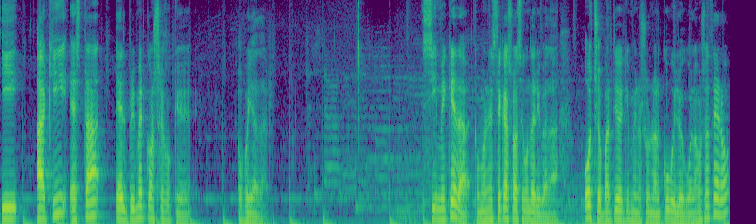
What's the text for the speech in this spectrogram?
y aquí está el primer consejo que os voy a dar. Si me queda, como en este caso la segunda derivada, 8 partido de x menos 1 al cubo y lo igualamos a 0,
